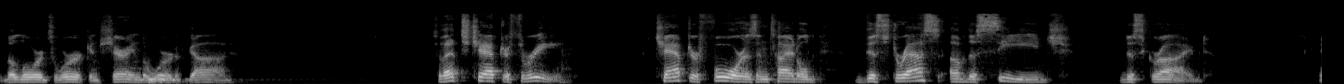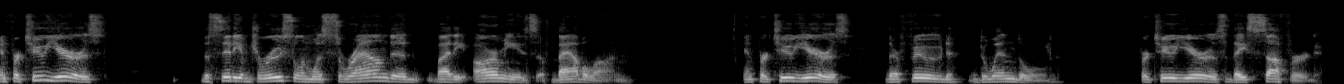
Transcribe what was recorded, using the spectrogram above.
the Lord's work and sharing the word of God. So that's chapter three. Chapter four is entitled Distress of the Siege Described. And for two years, the city of Jerusalem was surrounded by the armies of Babylon. And for two years, their food dwindled. For two years, they suffered.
